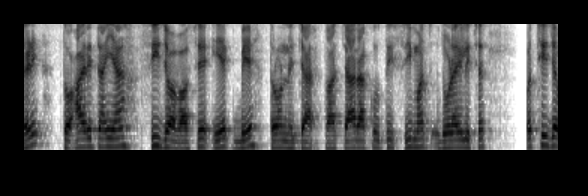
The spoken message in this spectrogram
રેડી તો આ રીતે અહીંયા સી જવાબ આવશે. એક, બે, ત્રણ ને ચાર. તો આ ચાર આકૃતિ સીમાં જ જોડાયેલી છે. પછી જે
